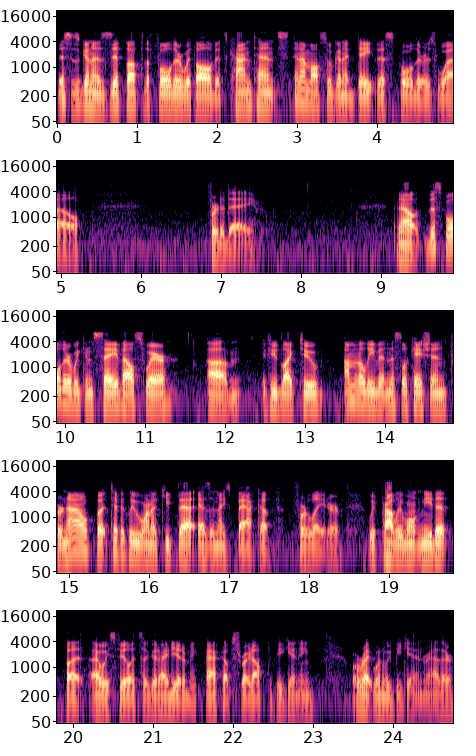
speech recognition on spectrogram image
this is going to zip up the folder with all of its contents, and I'm also going to date this folder as well for today. Now, this folder we can save elsewhere um, if you'd like to. I'm going to leave it in this location for now, but typically we want to keep that as a nice backup for later. We probably won't need it, but I always feel it's a good idea to make backups right off the beginning, or right when we begin, rather.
